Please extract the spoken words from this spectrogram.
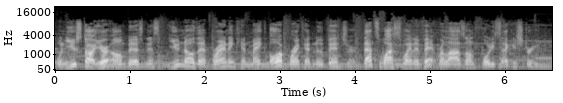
When you start your own business, you know that branding can make or break a new venture. That's why Swain Event relies on 42nd Street.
